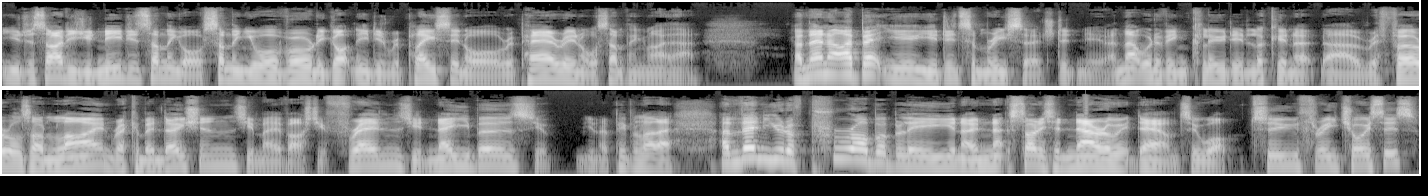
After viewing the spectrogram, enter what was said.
you decided you needed something, or something you have already got needed replacing or repairing, or something like that. And then I bet you you did some research, didn't you? And that would have included looking at uh, referrals online, recommendations. You may have asked your friends, your neighbours, your you know people like that. And then you'd have probably you know started to narrow it down to what two, three choices.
